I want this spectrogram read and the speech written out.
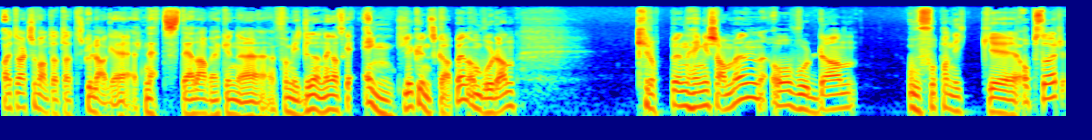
og etter hvert så fant jeg ut at jeg skulle lage et nettsted da, hvor jeg kunne formidle denne ganske enkle kunnskapen om hvordan kroppen henger sammen, og hvordan, hvorfor panikk eh, oppstår,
